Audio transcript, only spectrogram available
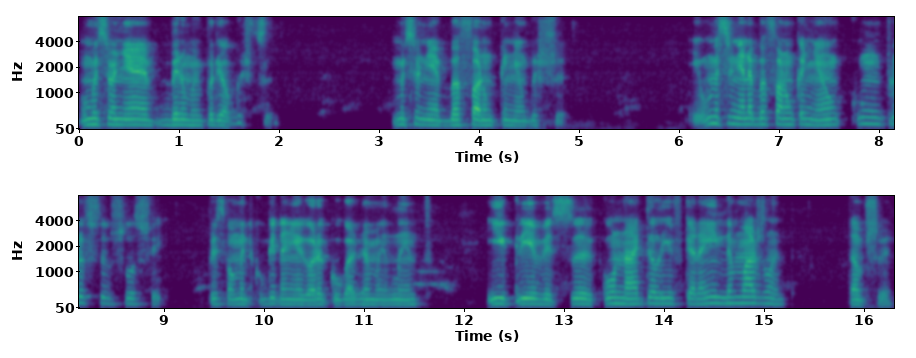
o meu sonho é beber uma imperial com. O meu sonho é bafar um canhão com. O meu sonho era bafar um canhão com um professor de filosofia. Principalmente com o que tenho agora, que o gajo é meio lento. E eu queria ver se com o Night ele ia ficar ainda mais lento. Estão a perceber?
